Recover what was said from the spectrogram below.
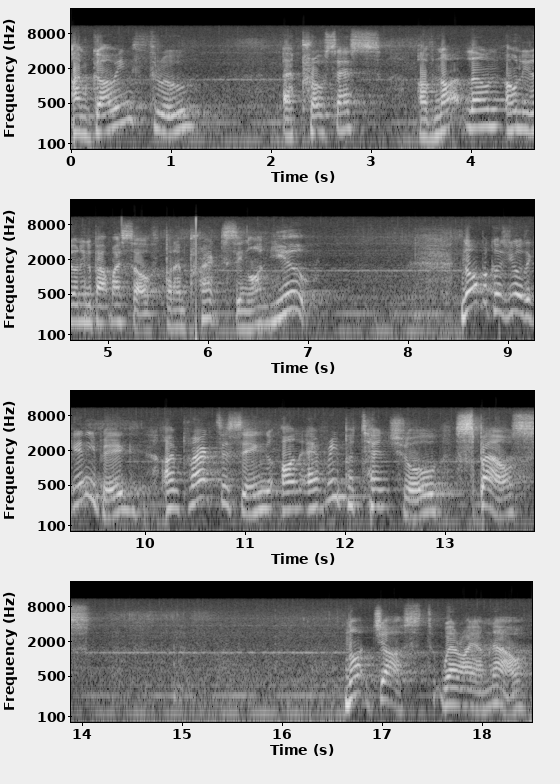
I'm going through a process of not learn, only learning about myself, but I'm practicing on you. Not because you're the guinea pig, I'm practicing on every potential spouse, not just where I am now,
